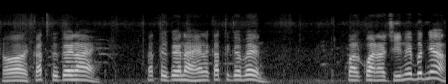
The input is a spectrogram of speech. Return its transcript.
Rồi, cắt từ cây này. Cắt từ cây này hay là cắt từ cây bên? Quả quả nào chín ấy bứt nhá.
